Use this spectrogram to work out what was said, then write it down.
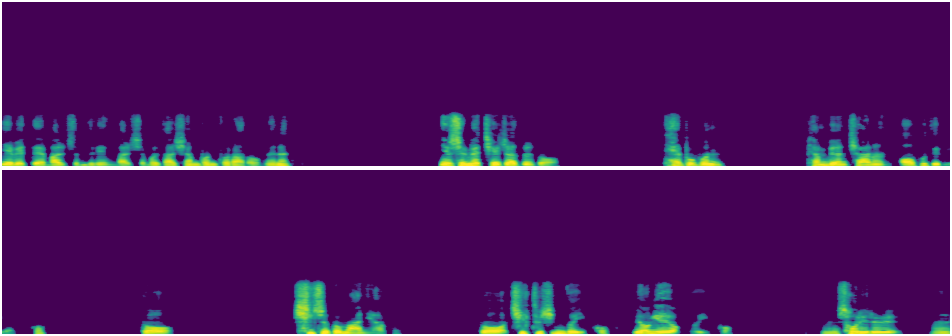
예배 때 말씀드린 말씀을 다시 한번 돌아보면은 예수님의 제자들도 대부분 변변치 않은 어부들이었고 또 실수도 많이 하고 또 질투심도 있고 명예욕도 있고 음, 소리를 어?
